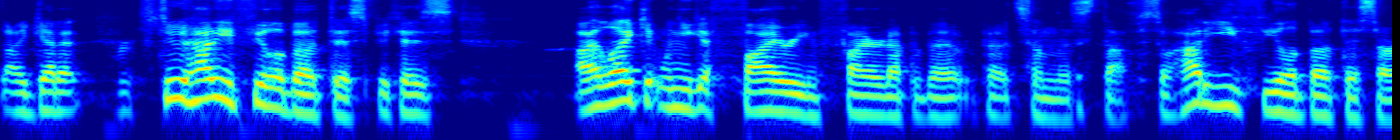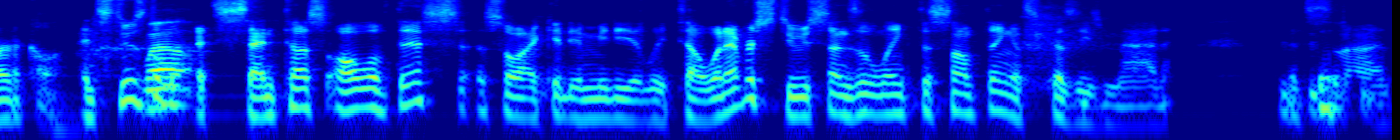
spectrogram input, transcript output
I get it. Stu, how do you feel about this? Because I like it when you get fiery and fired up about, about some of this stuff. So how do you feel about this article? And Stu's well, the one that sent us all of this, so I could immediately tell. Whenever Stu sends a link to something, it's because he's mad. It's not.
